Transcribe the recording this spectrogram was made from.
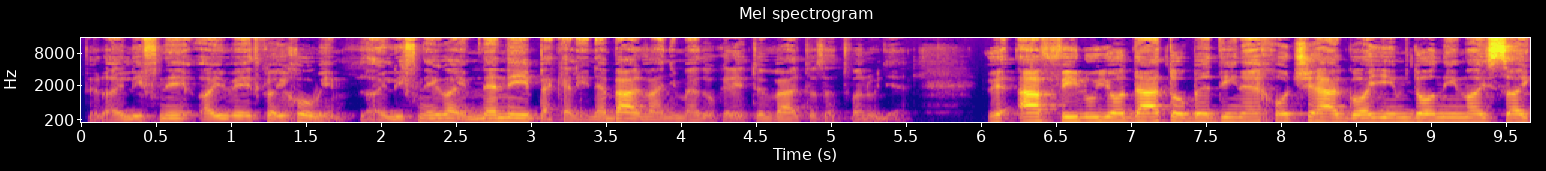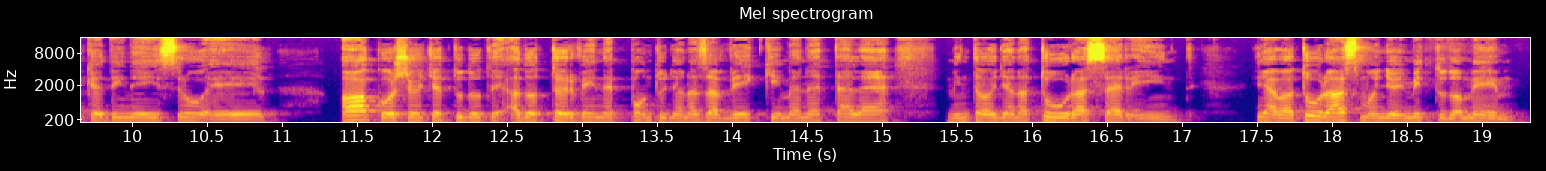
Laj lifné, ajvét kaj hovim. Laj lifné gaim. Ne népek elé, ne bálványimádók elé, több változat van, ugye? Ve afilu jodátó bedine, hogy se gaim doni majd szajke dine Iszroél. Akkor se, hogyha tudod, hogy adott törvénynek pont ugyanaz a végkimenetele, mint ahogyan a Tóra szerint. Hiába a Tóra azt mondja, hogy mit tudom én,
